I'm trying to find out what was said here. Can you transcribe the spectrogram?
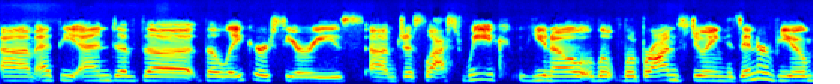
um, at the end of the the Lakers series um, just last week. You know, Le- LeBron's doing his interview,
